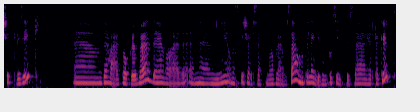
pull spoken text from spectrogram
skikkelig syk. Eh, det har jeg ikke opplevd før. Det var en eh, ny og ganske skjellsettende opplevelse. Han måtte legges inn på sykehuset helt akutt.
